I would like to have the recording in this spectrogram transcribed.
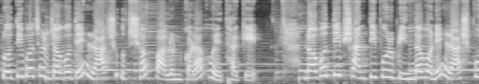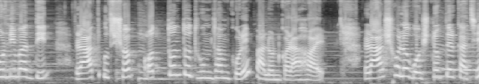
প্রতি বছর জগতে রাস উৎসব পালন করা হয়ে থাকে। নবদ্বীপ শান্তিপুর বৃন্দাবনে রাস পূর্ণিমার দিন রাত উৎসব অত্যন্ত ধুমধাম করে পালন করা হয়। রাস হলো বৈষ্ণবদের কাছে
